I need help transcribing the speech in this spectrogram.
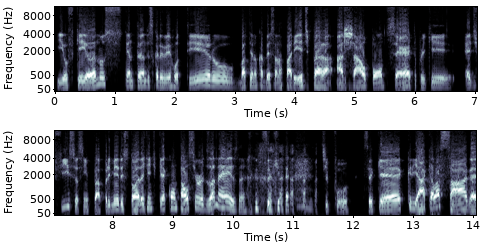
E eu fiquei anos tentando escrever roteiro, batendo cabeça na parede para achar o ponto certo, porque é difícil, assim, a primeira história a gente quer contar o Senhor dos Anéis, né? Quer, tipo, você quer criar aquela saga, é,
